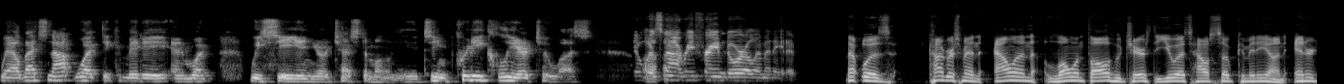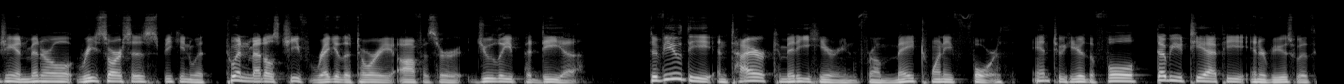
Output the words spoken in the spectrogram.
Well, that's not what the committee and what we see in your testimony. It seemed pretty clear to us. It was uh, not reframed or eliminated. That was Congressman Alan Lowenthal, who chairs the U.S. House Subcommittee on Energy and Mineral Resources, speaking with Twin Metals Chief Regulatory Officer Julie Padilla. To view the entire committee hearing from May 24th and to hear the full WTIP interviews with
